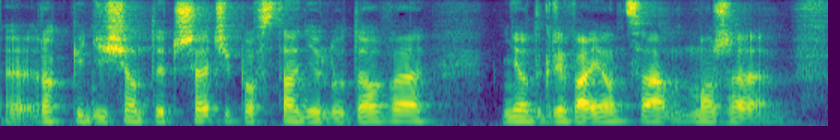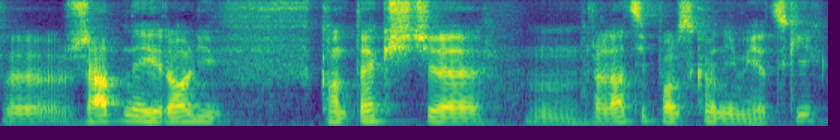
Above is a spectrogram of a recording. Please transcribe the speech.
e, rok 53, powstanie ludowe, nie odgrywająca może żadnej roli w kontekście mm, relacji polsko-niemieckich,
